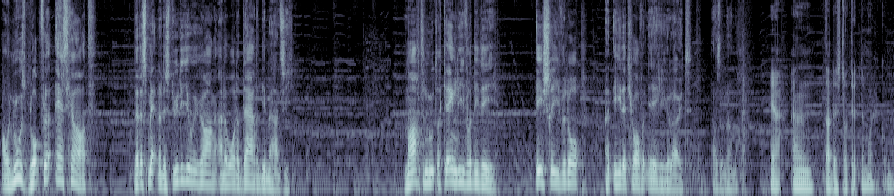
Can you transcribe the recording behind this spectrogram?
Al nu is blokfluit is gehad. Dat is met naar de studio gegaan en dan wordt de derde dimensie. Maarten Luther King liever die idee. Ik schreef het op en Edith gaf het eigen geluid. Dat is een nummer. Ja, en dat is tot dit nummer gekomen.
